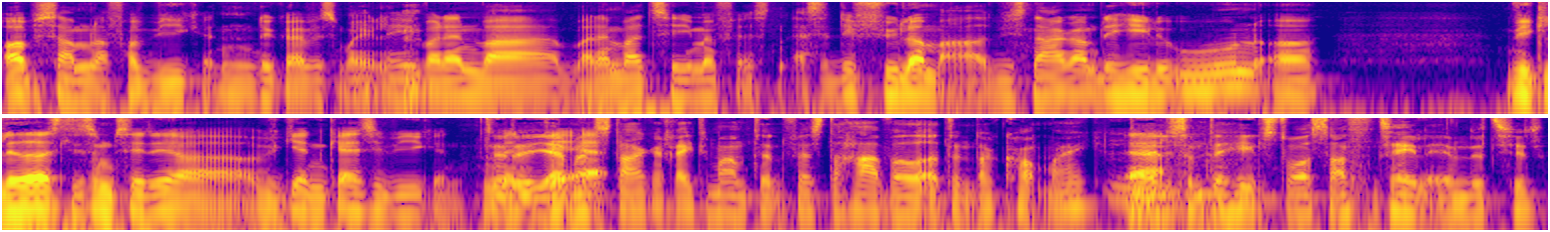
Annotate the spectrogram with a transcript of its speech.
opsamler fra weekenden. Det gør vi som regel. Hey, hvordan var, hvordan var temafesten? Altså, det fylder meget. Vi snakker om det hele ugen, og vi glæder os ligesom til det, og vi giver den gas i weekend. Det er det, ja, det man er... snakker rigtig meget om den fest, der har været, og den, der kommer, ikke? Ja. Det er ligesom det helt store samtaleemne tit.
